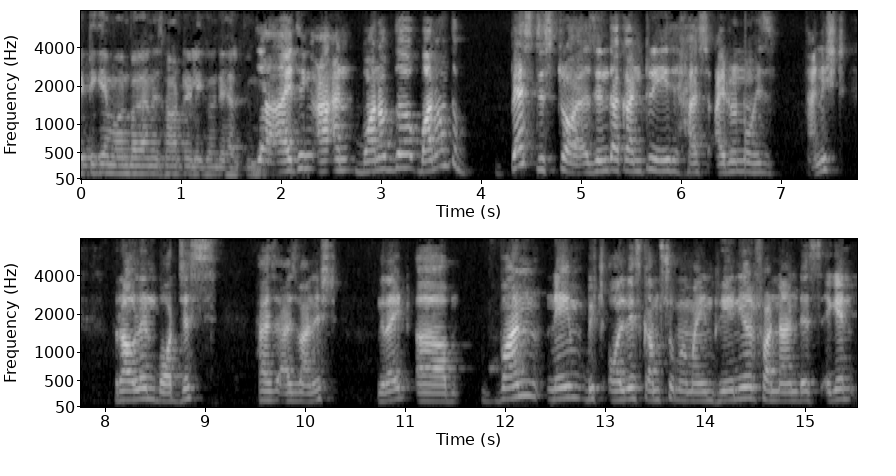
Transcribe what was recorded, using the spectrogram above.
ATK Mohun Bagan is not really going to help him. Yeah, I think, uh, and one of the one of the best destroyers in the country has I don't know he's vanished. Rowllin Borges has has vanished, right? Um, one name which always comes to my mind, Rainier Fernandes. Again,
